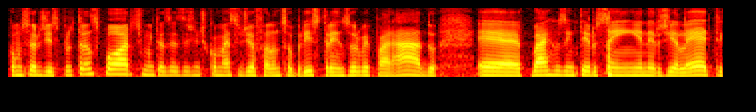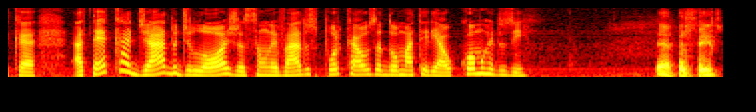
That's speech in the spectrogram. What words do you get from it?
Como o senhor disse, para o transporte, muitas vezes a gente começa o dia falando sobre isso, Transurb parado, é, bairros inteiros sem energia elétrica, até cadeado de lojas são levados por causa do material. Como reduzir? É, perfeito.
